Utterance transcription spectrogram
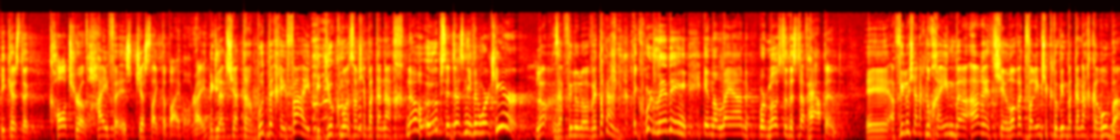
because the culture of Haifa is just like the Bible, right? בגלל שהתרבות בחיפה היא בדיוק כמו זו שבתנ"ך. No, oops, it doesn't even work here. לא, זה אפילו לא עובד כאן. Like we're living in the land where most of the stuff happened. אה, אפילו שאנחנו חיים בארץ שרוב הדברים שכתובים בתנ"ך קרו בה.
